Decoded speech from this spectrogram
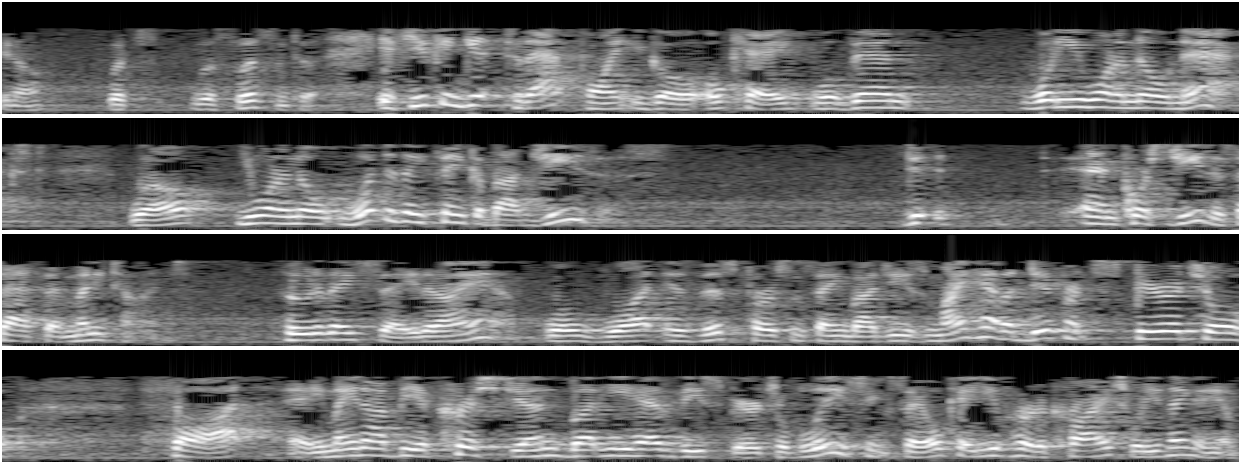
You know, let's let's listen to it. If you can get to that point, you go, "Okay, well then, what do you want to know next? Well, you want to know what do they think about Jesus? And of course, Jesus asked that many times. Who do they say that I am? Well, what is this person saying about Jesus? Might have a different spiritual thought. He may not be a Christian, but he has these spiritual beliefs. You can say, okay, you've heard of Christ. What do you think of him?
